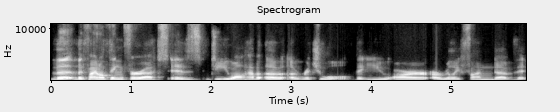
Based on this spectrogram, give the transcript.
the the final thing for us is do you all have a, a ritual that you are are really fond of that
